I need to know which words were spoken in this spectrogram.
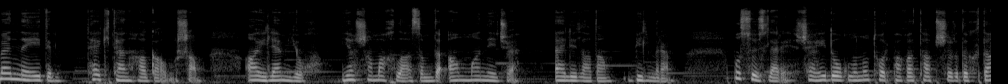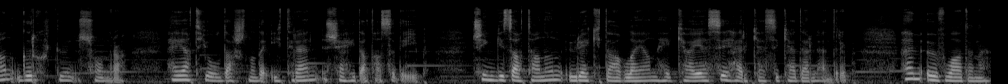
Mən nə edim? Tək tənha qalmışam. Ailəm yox. Yaşamaq lazımdır, amma necə? Əlil adam, bilmirəm. Bu sözləri şəhid oğlunu torpağa tapşırdıqdan 40 gün sonra həyat yoldaşını da itirən şəhid atası deyib. Çingiz atanın ürək dağlayan hekayəsi hər kəsi kədərləndirib. Həm övladını,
